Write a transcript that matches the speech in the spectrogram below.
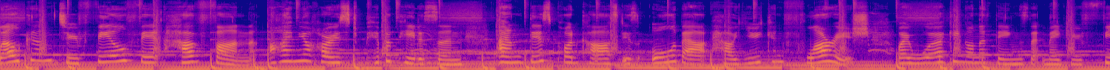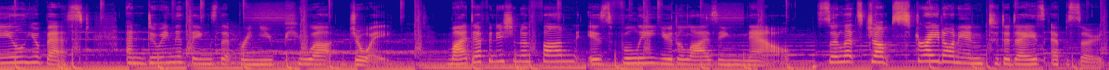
Welcome to Feel Fit, Have Fun. I'm your host, Pippa Peterson, and this podcast is all about how you can flourish by working on the things that make you feel your best and doing the things that bring you pure joy. My definition of fun is fully utilizing now. So let's jump straight on into today's episode.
